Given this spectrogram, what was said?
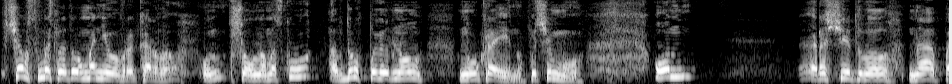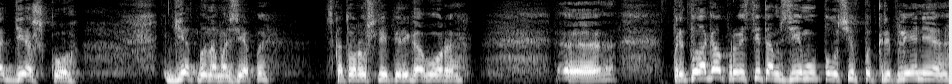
В чем смысл этого маневра Карлова? Он шел на Москву, а вдруг повернул на Украину. Почему? Он рассчитывал на поддержку Гетмана Мазепы, с которым шли переговоры. Э, предполагал провести там зиму, получив подкрепление,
